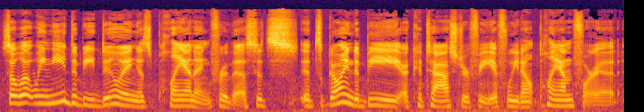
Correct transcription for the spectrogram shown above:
So what we need to be doing is planning for this. It's it's going to be a catastrophe if we don't plan for it.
